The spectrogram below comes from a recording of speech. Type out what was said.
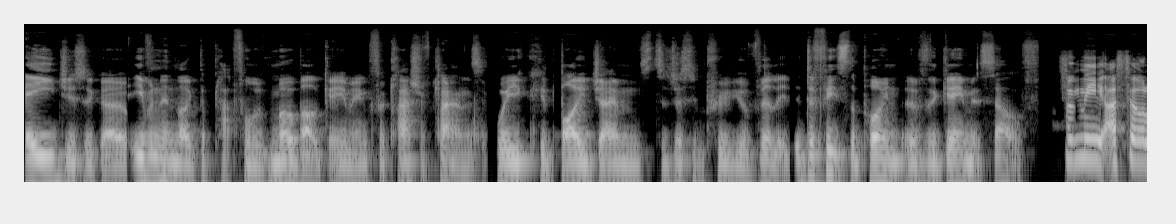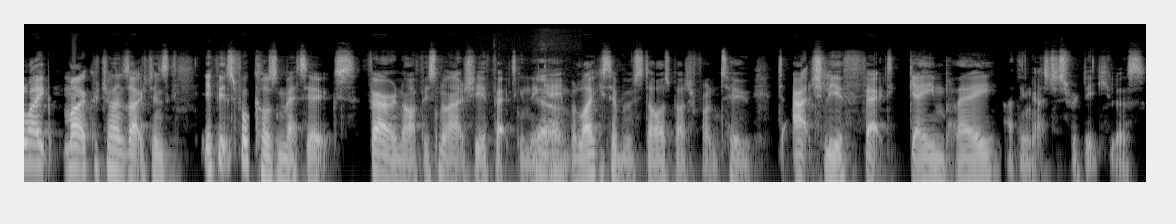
ages ago, even in like the platform of mobile gaming for Clash of Clans, where you could buy gems to just improve your village. It defeats the point of the game itself. For me, I feel like microtransactions, if it's for cosmetics, fair enough, it's not actually affecting the Yeah. game. But like you said with Star Wars Battlefront 2, to actually affect gameplay, I think that's just ridiculous.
